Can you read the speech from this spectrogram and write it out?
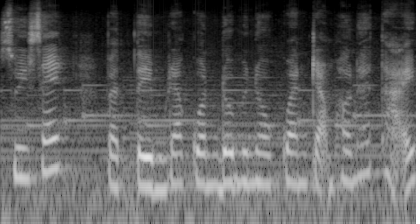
suy xét và tìm ra quân domino quan trọng hơn hết thảy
